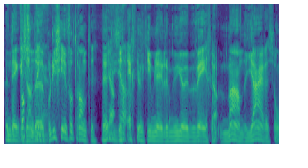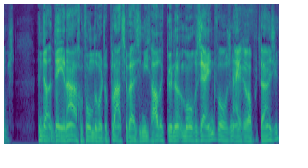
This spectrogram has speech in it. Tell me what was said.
En denk Dat eens aan de politie-infiltranten. hè, Ja. Die zich Ja. echt in het criminele milieu bewegen. Maanden, jaren soms. En dan DNA gevonden wordt op plaatsen waar ze niet hadden kunnen mogen zijn... volgens hun eigen rapportage.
